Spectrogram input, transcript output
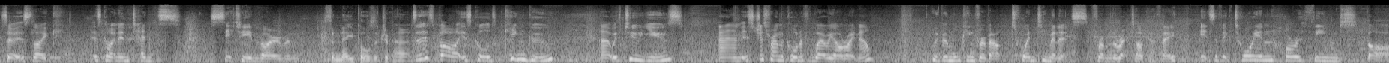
So it's like, it's quite an intense city environment. It's the Naples of Japan. So this bar is called Kinguu uh, with two U's and it's just around the corner from where we are right now. We've been walking for about 20 minutes from the Reptile Cafe. It's a Victorian horror themed bar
